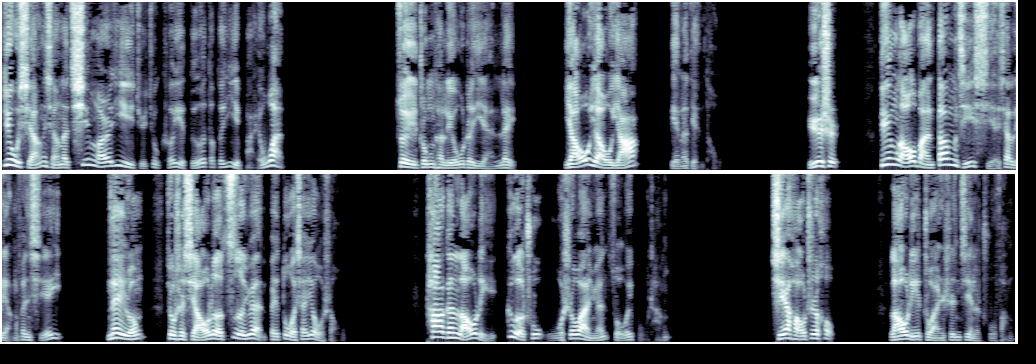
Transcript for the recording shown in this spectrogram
又想想那轻而易举就可以得到的一百万。最终，他流着眼泪，咬咬牙，点了点头。于是，丁老板当即写下两份协议，内容就是小乐自愿被剁下右手，他跟老李各出五十万元作为补偿。写好之后，老李转身进了厨房，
